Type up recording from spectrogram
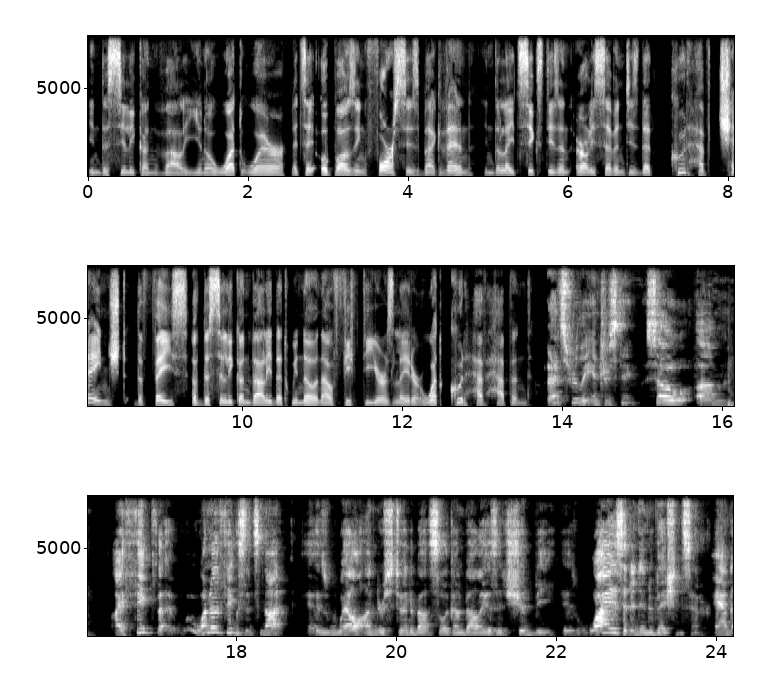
in the Silicon Valley? You know, what were, let's say, opposing forces back then in the late 60s and early 70s that could have changed the face of the Silicon Valley that we know now 50 years later? What could have happened? That's really interesting. So, um, I think that one of the things that's not as well understood about Silicon Valley as it should be is why is it an innovation center? And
